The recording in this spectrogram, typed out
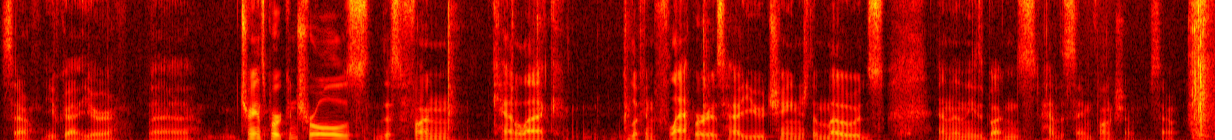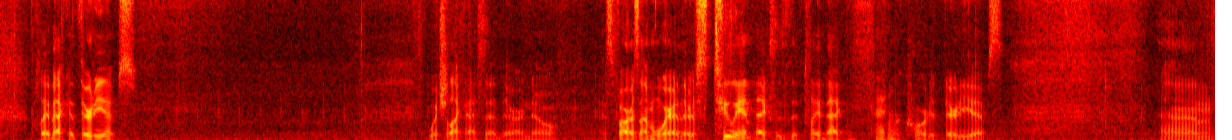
So you've got your uh, transport controls, this fun Cadillac looking flapper is how you change the modes, and then these buttons have the same function. So playback at 30 IPS, which like I said, there are no, as far as I'm aware, there's two Ampexes that play back and record at 30 IPS. Um,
